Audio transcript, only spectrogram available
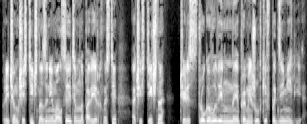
причем частично занимался этим на поверхности, а частично через строго выверенные промежутки в подземелье.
